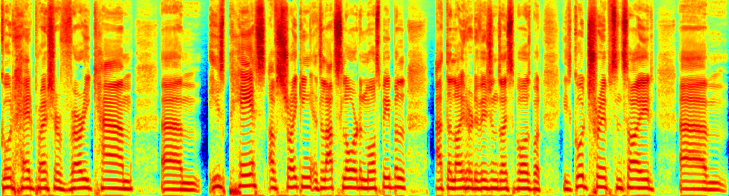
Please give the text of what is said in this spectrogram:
good head pressure, very calm. Um, his pace of striking is a lot slower than most people at the lighter divisions, I suppose. But he's good trips inside. Um,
